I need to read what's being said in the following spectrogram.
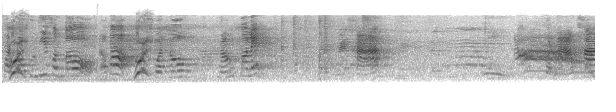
ขวดนมคุณพี่คนโต แล้วก็ขวดนมน้องตัวเล็กนะคะนี่ขวดน้ำค่ะ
